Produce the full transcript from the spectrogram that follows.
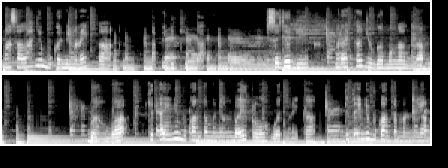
masalahnya bukan di mereka tapi di kita. Bisa jadi mereka juga menganggap bahwa kita ini bukan teman yang baik loh buat mereka kita ini bukan teman yang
